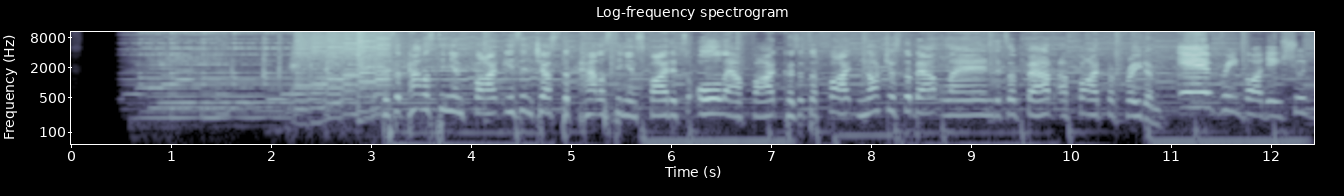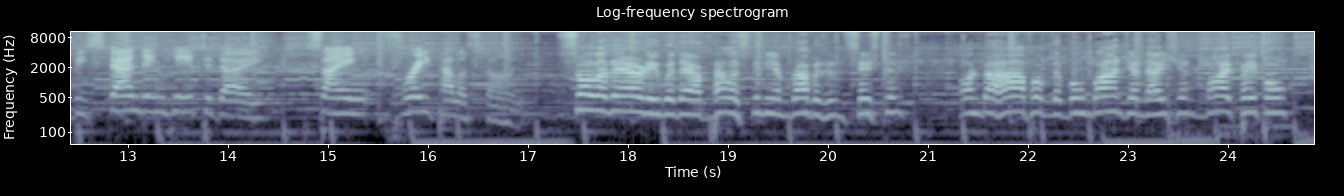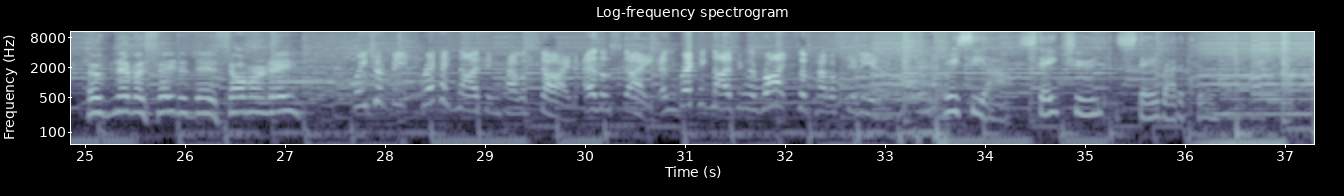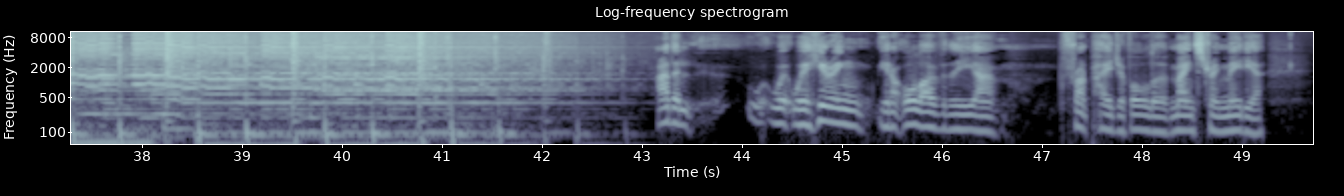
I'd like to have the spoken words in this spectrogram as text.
Because the Palestinian fight isn't just the Palestinians' fight, it's all our fight because it's a fight not just about land, it's about a fight for freedom. Everybody should be standing here today saying, Free Palestine. Solidarity with our Palestinian brothers and sisters on behalf of the Gumbaynja Nation, my people who've never ceded their sovereignty we should be recognising Palestine as a state and recognising the rights of Palestinians. 3CR. Stay tuned, stay radical. Adel, we're hearing, you know, all over the uh, front page of all the mainstream media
